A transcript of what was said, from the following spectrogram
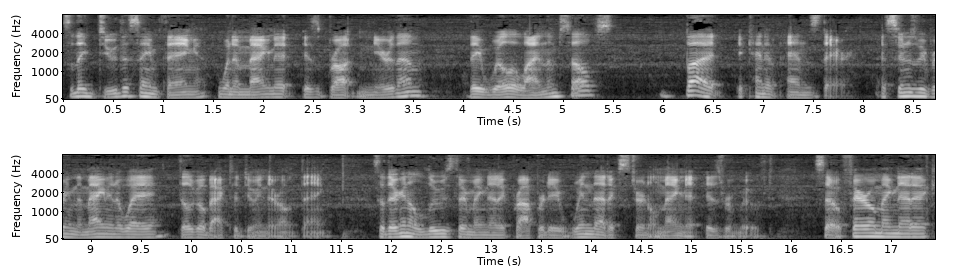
So they do the same thing. When a magnet is brought near them, they will align themselves, but it kind of ends there. As soon as we bring the magnet away, they'll go back to doing their own thing. So they're going to lose their magnetic property when that external magnet is removed. So ferromagnetic,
